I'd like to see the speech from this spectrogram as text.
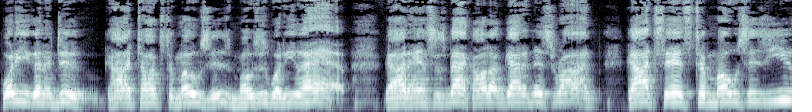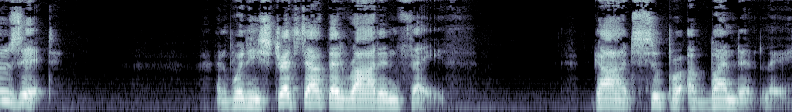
what are you going to do? God talks to Moses. Moses, what do you have? God answers back, All I've got in this rod. God says to Moses, Use it. And when he stretched out that rod in faith, God superabundantly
